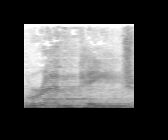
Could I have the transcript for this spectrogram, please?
Rampage.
